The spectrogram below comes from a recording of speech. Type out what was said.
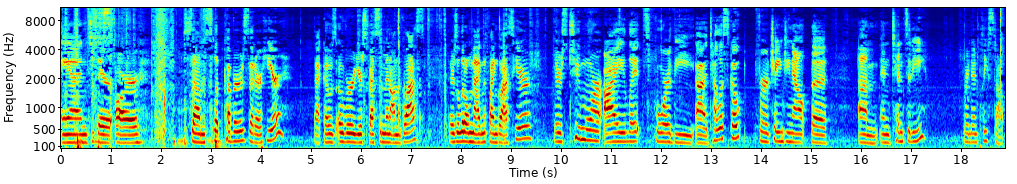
And there are some slip covers that are here. That goes over your specimen on the glass. There's a little magnifying glass here. There's two more eyelets for the uh, telescope for changing out the um, intensity. Brendan, please stop.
